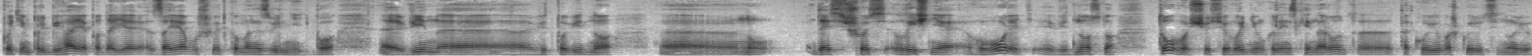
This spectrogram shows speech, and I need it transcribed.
потім прибігає, подає заяву, швидко мене звільніть, бо е, він е, відповідно е, ну, десь щось лишнє говорить відносно того, що сьогодні український народ е, такою важкою ціною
